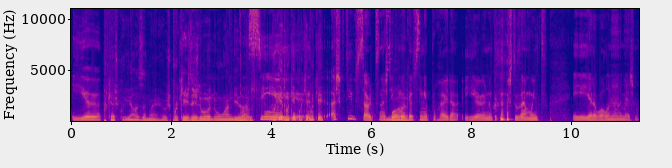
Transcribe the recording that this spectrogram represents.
E, ah, Porque és curiosa, não é? Os porquês desde o, de um ano de idade. Sim, Porquê, porquê, porquê, porquê? Acho que tive sorte, nasci com uma cabecinha porreira e eu nunca tive que estudar muito e era boa aluna na mesma.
